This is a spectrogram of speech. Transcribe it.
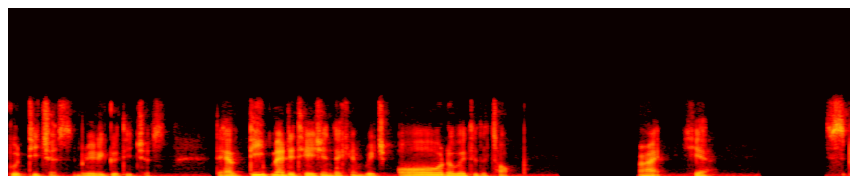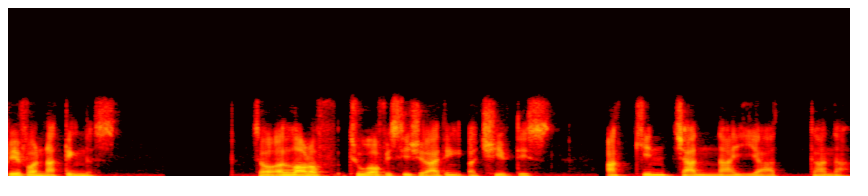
good teachers, really good teachers. They have deep meditation that can reach all the way to the top. All right, here. Spirit for nothingness. So a lot of two of his teachers, I think, achieved this Akinjanayatana.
